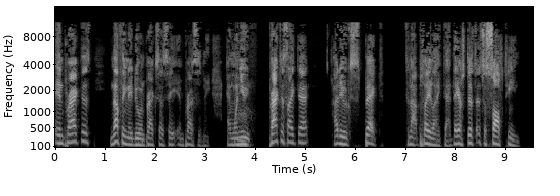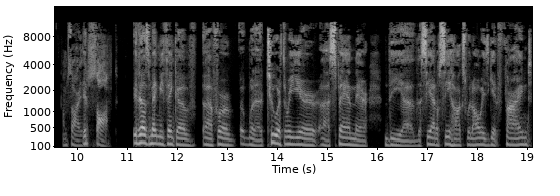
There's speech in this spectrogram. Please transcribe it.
in practice, nothing they do in practice, I say, impresses me. And when you practice like that, how do you expect to not play like that? They are. It's a soft team. I'm sorry, they're It- soft. It does make me think of uh, for what a two or three year uh, span there the uh, the Seattle Seahawks would always get fined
